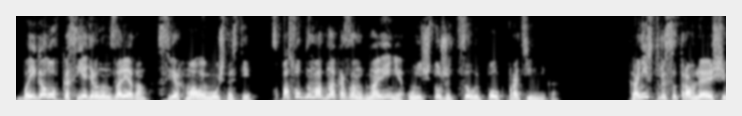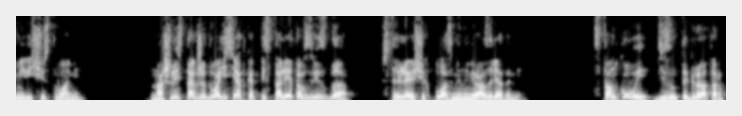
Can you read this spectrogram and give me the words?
Боеголовка с ядерным зарядом сверхмалой мощности, способным, однако, за мгновение уничтожить целый полк противника канистры с отравляющими веществами. Нашлись также два десятка пистолетов «Звезда», стреляющих плазменными разрядами. Станковый дезинтегратор.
